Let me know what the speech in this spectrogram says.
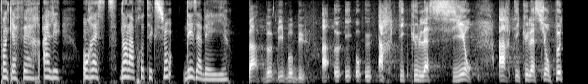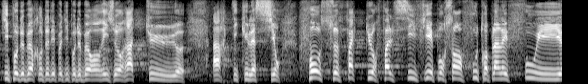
Tant qu'à faire, allez, on reste dans la protection des abeilles. Ba, be, bi, bo, bu. A-E-I-O-U. Articulation. Articulation. Petit pot de beurre. Quand des petits pots de beurre en riz, ratu. Articulation. Fausse facture falsifiée pour s'en foutre plein les fouilles.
